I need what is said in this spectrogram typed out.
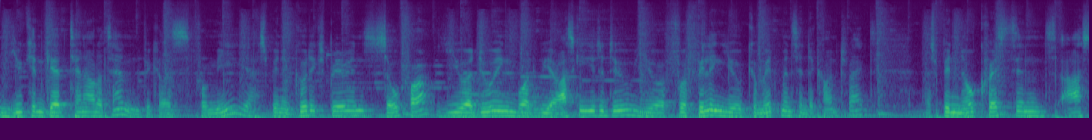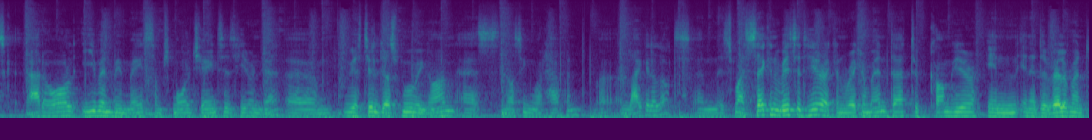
Mean, you can get 10 out of 10 because for me, it has been a good experience so far. You are doing what we are asking you to do. You are fulfilling your commitments in the contract. There's been no questions asked at all, even we made some small changes here and there. Um, we are still just moving on as nothing what happened. I like it a lot and it's my second visit here. I can recommend that to come here in, in a development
